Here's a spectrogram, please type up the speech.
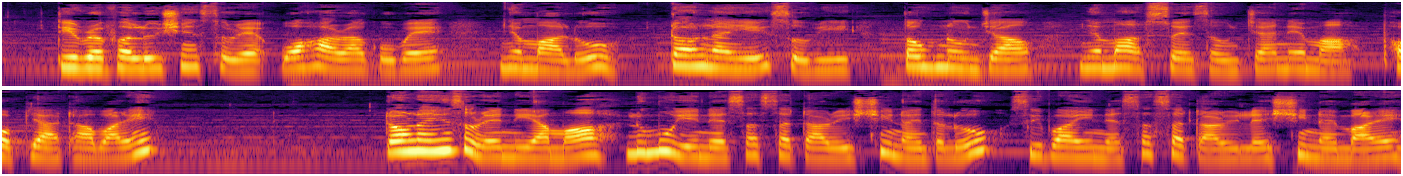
။ဒီ revolution ဆိုတဲ့ဝါဟာရကိုပဲမြန်မာလိုတော်လှန်ရေးဆိုပြီးသုံးနှုံကြောင်းမြန်မာဆွဲဆောင်ကျမ်းထဲမှာဖော်ပြထားပါတယ်။ တော်လိုင်းဆိုတဲ့နေရာမှာလူမှုရေးနဲ့ဆက်ဆက်တာတွေရှိနိုင်တယ်လို့စီးပွားရေးနဲ့ဆက်ဆက်တာတွေလည်းရှိနိုင်ပါတယ်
